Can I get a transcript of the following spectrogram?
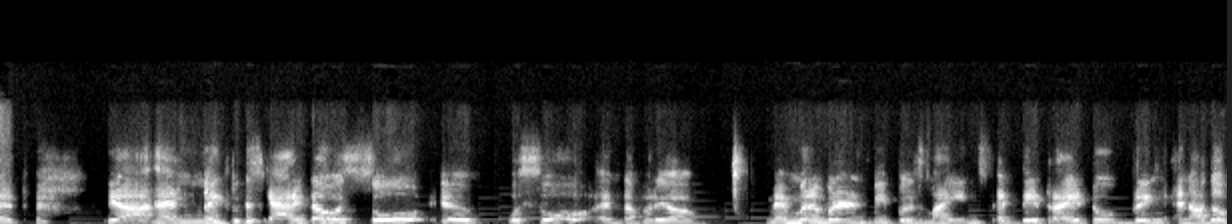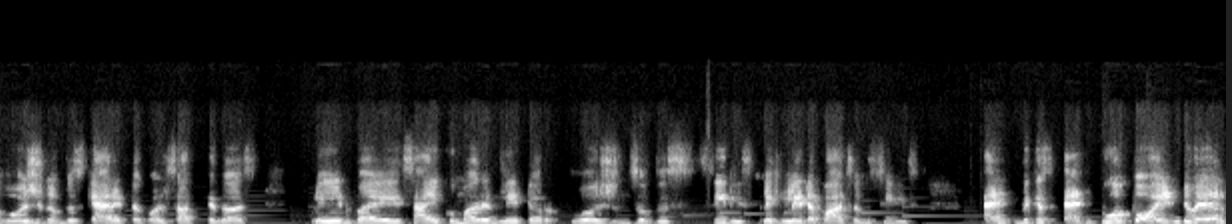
yeah and like this character was so uh, was so എന്താ പറയാ memorable in people's minds that they tried to bring another version of this character called Satyadas, played by Sai Kumar in later versions of this series, like later parts of the series. And because and to a point where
